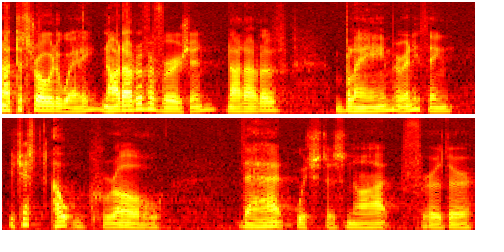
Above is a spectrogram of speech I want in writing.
Not to throw it away, not out of aversion, not out of blame or anything. You just outgrow that which does not further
